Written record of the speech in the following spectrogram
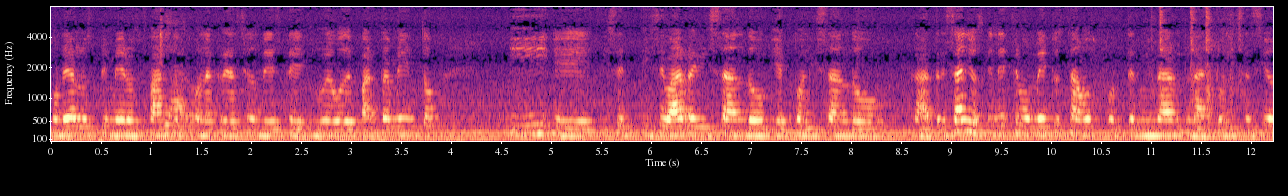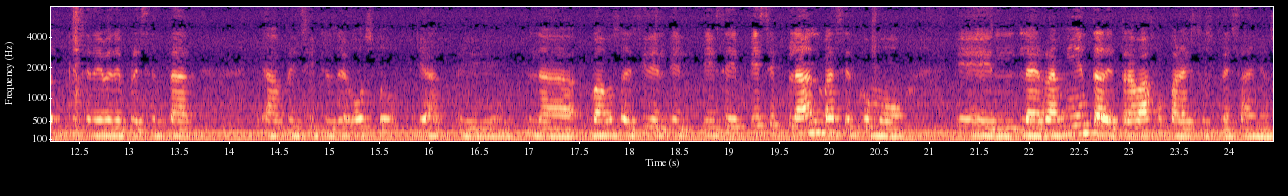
poner los primeros pasos con la creación de este nuevo departamento y, eh, se, y, se, va revisando y actualizando cada tres años. En este momento estamos por terminar la actualización que se debe de presentar a principios de agosto. Ya eh, la, vamos a decir, el, ese, ese plan va a ser como la herramienta de trabajo para estos tres años,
